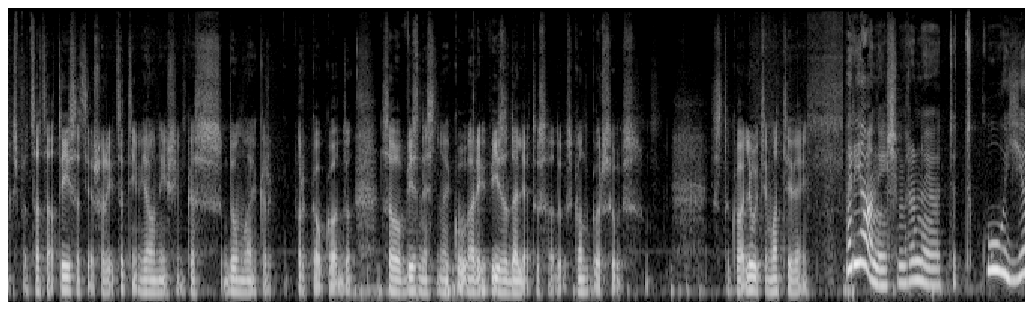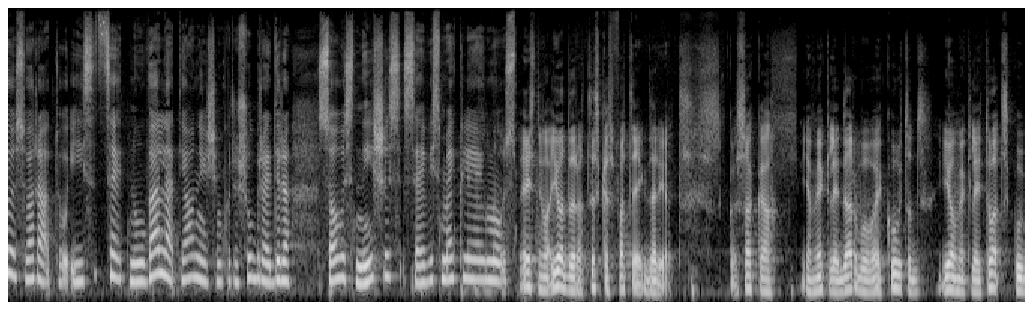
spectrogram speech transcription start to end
Es pats atcēlu īsaciešu arī citiem jauniešiem, kas domāja ka par kaut kādu savu biznesu vai ko arī pīzadaļiet uz kādos konkursos. Tas ļoti motivēja. Par jauniešiem runājot, tad ko jūs varētu īsacēt, novēlēt jauniešiem, kuri šobrīd ir savas nišas, sevis meklējumus? Īstenībā jādara tas, kas patīk darīt. Ko saka, ja meklē darbu vai ko, tad jāmeklē tāds, ko,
